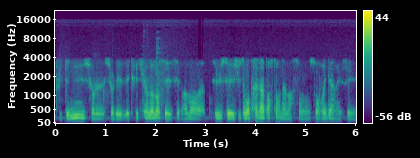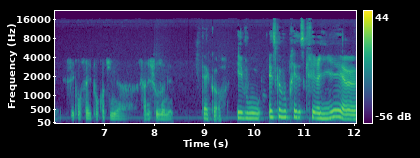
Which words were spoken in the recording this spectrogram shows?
plus ténus sur le sur l'écriture. Non, non, c'est c'est vraiment euh, c'est justement très important d'avoir son son regard et ses ses conseils pour continuer à faire les choses au mieux. D'accord. Et vous, est-ce que vous prescririez euh,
